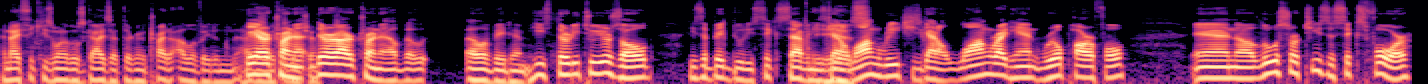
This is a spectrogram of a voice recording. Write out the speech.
and I think he's one of those guys that they're going to try to elevate in. The They are trying to. They are trying to elevate, elevate him. He's 32 years old. He's a big dude. He's 6'7". He's He got is. a long reach. He's got a long right hand, real powerful. And uh, Luis Ortiz is 6'4".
